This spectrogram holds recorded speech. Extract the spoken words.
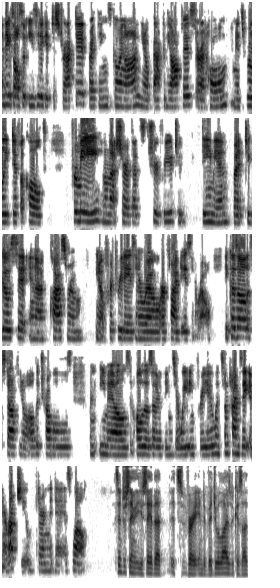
I think it's also easy to get distracted by things going on, you know, back in the office or at home. I mean, it's really difficult for me, and I'm not sure if that's true for you too, Damien, but to go sit in a classroom, you know, for three days in a row or five days in a row because all the stuff, you know, all the troubles and emails and all those other things are waiting for you. And sometimes they interrupt you during the day as well. It's interesting that you say that it's very individualized because I,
